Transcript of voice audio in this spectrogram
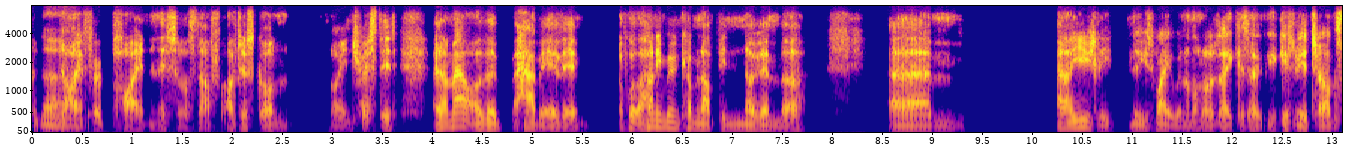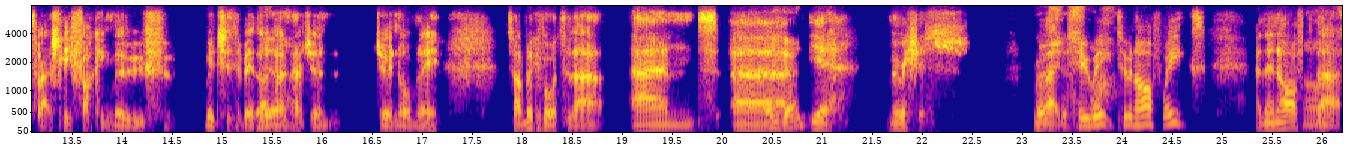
No. die for a pint and this sort of stuff. I've just gone not interested, and I'm out of the habit of it. I've got the honeymoon coming up in November, um, and I usually lose weight when I'm on holiday because it gives me a chance to actually fucking move, which is a bit that I don't have during, during normally. So I'm looking forward to that. And uh, yeah, Mauritius. Mauritius. two Oh, weeks, two and a half weeks, and then after that,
